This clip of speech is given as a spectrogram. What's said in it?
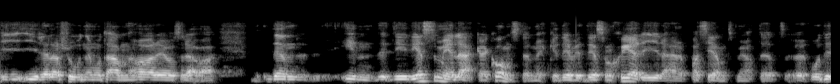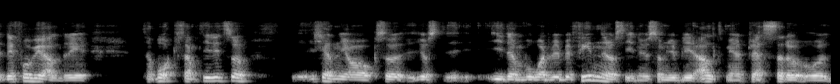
i, i relationer mot anhöriga och sådär. det är det som är läkarkonsten mycket, det, det som sker i det här patientmötet. Och det, det, får vi aldrig ta bort. Samtidigt så känner jag också just i den vård vi befinner oss i nu som ju blir allt mer pressad och, och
